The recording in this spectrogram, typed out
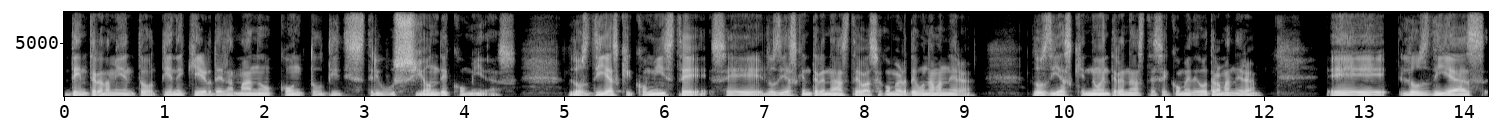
de entrenamiento tiene que ir de la mano con tu distribución de comidas los días que comiste, los días que entrenaste vas a comer de una manera, los días que no entrenaste se come de otra manera, eh, los días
